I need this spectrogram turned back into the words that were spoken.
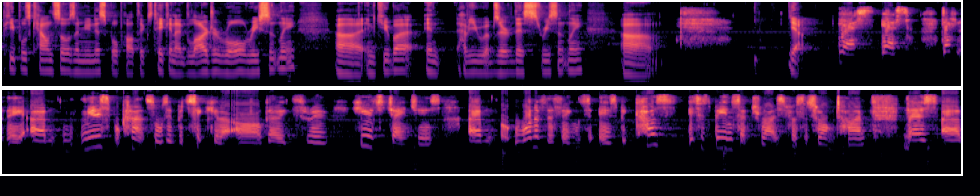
people's councils and municipal politics taken a larger role recently uh, in Cuba? And have you observed this recently? Um, yeah. Yes, yes, definitely. Um, municipal councils, in particular, are going through huge changes. Um, one of the things is because it has been centralised for such a long time, there's uh,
